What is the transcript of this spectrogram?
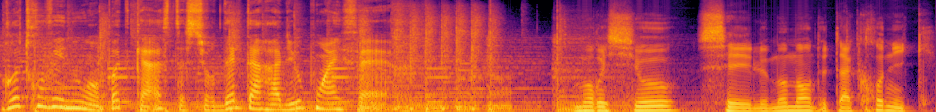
Retrouvez-nous en podcast sur deltaradio.fr. Mauricio, c'est le moment de ta chronique.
